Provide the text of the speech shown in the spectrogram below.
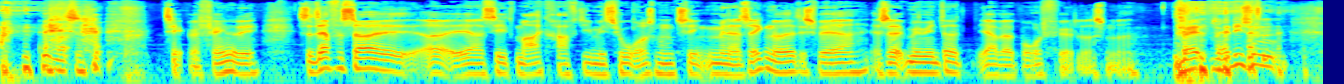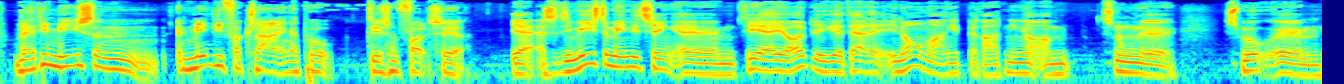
altså, tænk, hvad fanden er det? Så derfor så, øh, og jeg har set meget kraftige meteorer og sådan nogle ting, men altså ikke noget desværre, altså medmindre jeg har været bortført eller sådan noget. Hvad, hvad, er de sådan, hvad er de mest sådan, almindelige forklaringer på det, som folk ser? Ja, altså de mest almindelige ting, øh, det er i øjeblikket, der er der enormt mange beretninger om sådan nogle øh, små øh,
